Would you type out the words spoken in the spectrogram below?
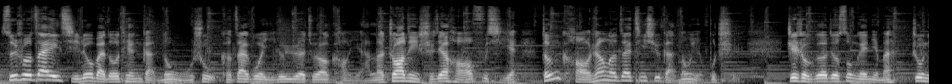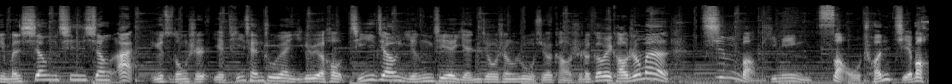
虽说在一起六百多天感动无数，可再过一个月就要考研了，抓紧时间好好复习，等考上了再继续感动也不迟。这首歌就送给你们，祝你们相亲相爱。与此同时，也提前祝愿一个月后即将迎接研究生入学考试的各位考生们，金榜题名，早传捷报。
